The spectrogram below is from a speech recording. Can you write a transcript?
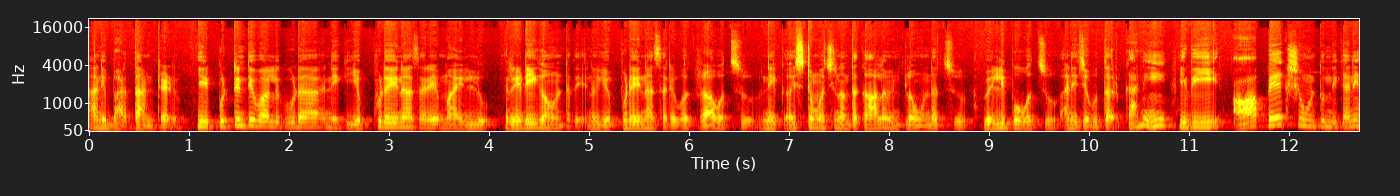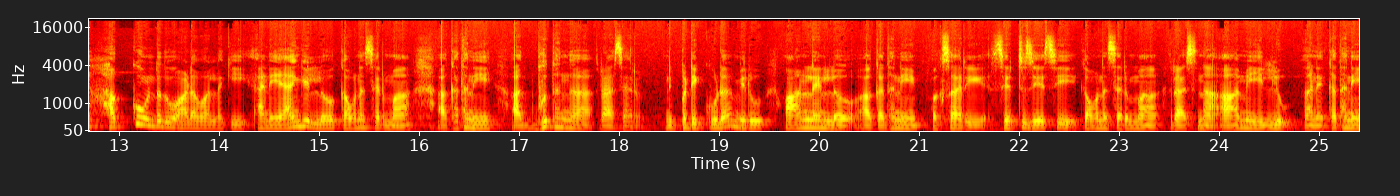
అని భర్త అంటాడు. ఈ పుట్టింటి వాళ్ళు కూడా నీకు ఎప్పుడైనా సరే మా ఇల్లు రెడీగా ఉంటుంది. నువ్వు ఎప్పుడైనా సరే రావచ్చు. నీకు ఇష్టం వచ్చినంత కాలం ఇంట్లో ఉండొచ్చు. వెళ్ళిపోవచ్చు అని చెబుతారు. కానీ ఇది ఆపేక్ష ఉంటుంది కానీ హక్కు ఉండదు ఆడవాళ్ళకి అనే యాంగిల్లో కవన శర్మ ఆ కథని అద్భుతంగా రాశారు. ఇప్పటికి కూడా మీరు ఆన్లైన్లో ఆ కథని ఒకసారి సెర్చ్ చేసి కవన శర్మ రాసిన ఆమె ఇల్లు అనే కథని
